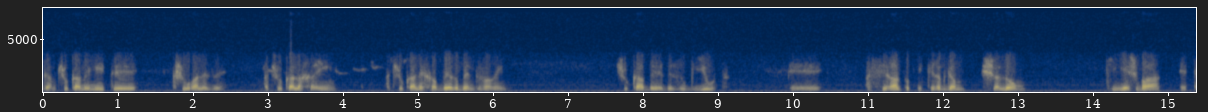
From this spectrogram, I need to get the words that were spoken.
גם תשוקה מינית אה, קשורה לזה, התשוקה לחיים, התשוקה לחבר בין דברים, תשוקה בזוגיות. אה, הספירה הזאת נקראת גם שלום, כי יש בה את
